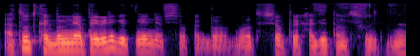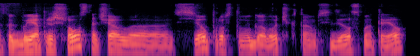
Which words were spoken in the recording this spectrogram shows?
А тут как бы меня привели, говорит, не-не, все, как бы, вот, все, приходи, танцуй. Ну, как бы я пришел сначала, сел просто в уголочек там, сидел, смотрел.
